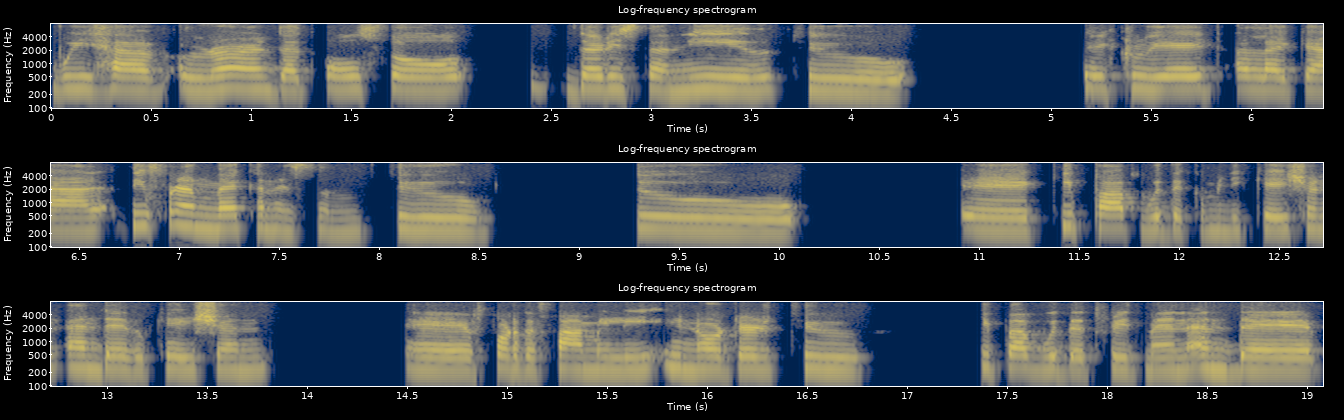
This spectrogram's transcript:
we have learned that also there is a need to uh, create a, like a different mechanism to to uh, keep up with the communication and the education uh, for the family in order to keep up with the treatment and the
